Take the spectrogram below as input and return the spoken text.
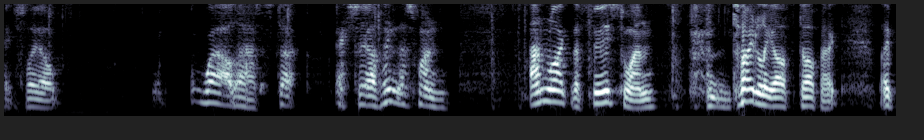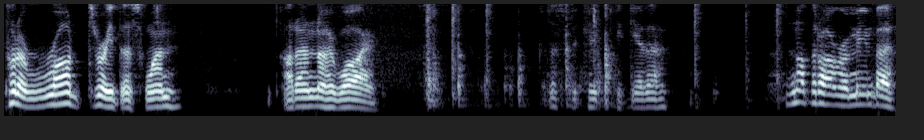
Actually, I'll... Wow, they're uh, stuck Actually, I think this one, unlike the first one, totally off topic, they put a rod through this one. I don't know why. Just to keep it together. Not that I remember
